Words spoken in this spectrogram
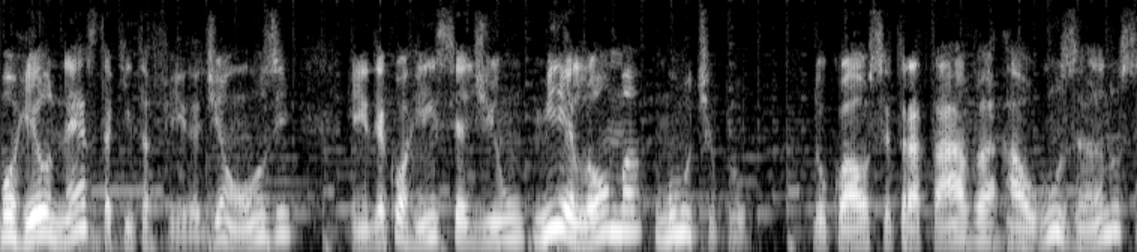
morreu nesta quinta-feira, dia 11, em decorrência de um mieloma múltiplo, do qual se tratava há alguns anos,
